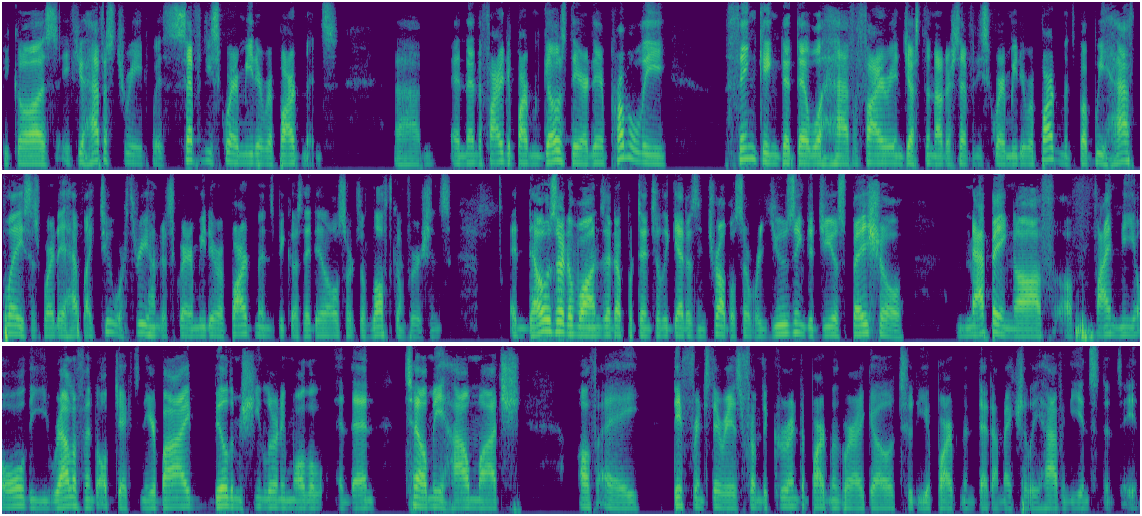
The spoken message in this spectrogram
Because if you have a street with 70 square meter apartments, um, and then the fire department goes there, they're probably thinking that they will have a fire in just another 70 square meter apartments. But we have places where they have like two or 300 square meter apartments because they did all sorts of loft conversions. And those are the ones that are potentially get us in trouble. So we're using the geospatial mapping of, of find me all the relevant objects nearby, build a machine learning model, and then tell me how much of a difference there is from the current apartment where I go to the apartment that I'm actually having the incident in.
